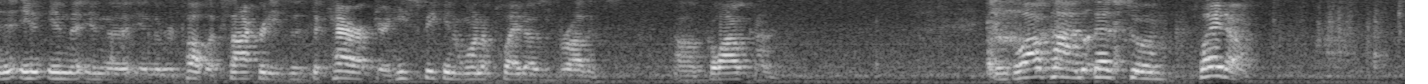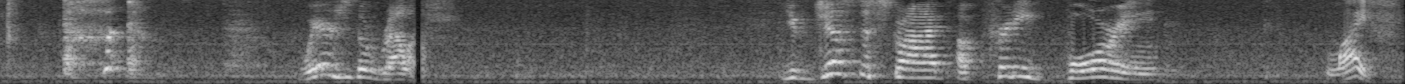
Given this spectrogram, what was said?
in, in, the, in, the, in the Republic. Socrates is the character, and he's speaking to one of Plato's brothers, uh, Glaucon. And Glaucon says to him, Plato, where's the relish? You've just described a pretty boring life.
